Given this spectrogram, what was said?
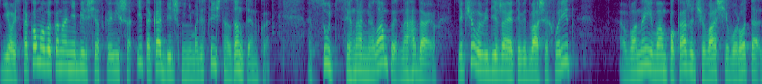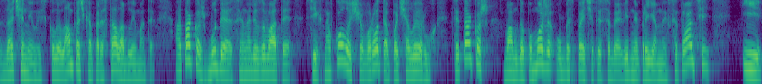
Є ось в такому виконанні більш яскравіша і така більш мінімалістична з антенкою. Суть сигнальної лампи, нагадаю, якщо ви від'їжджаєте від ваших воріт, вони вам покажуть, що ваші ворота зачинились, коли лампочка перестала блимати. А також буде сигналізувати всіх навколо, що ворота почали рух. Це також вам допоможе убезпечити себе від неприємних ситуацій і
